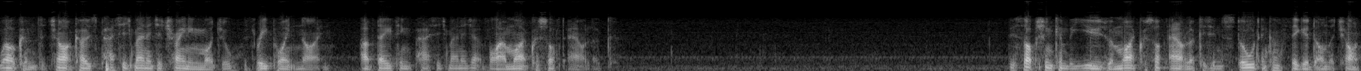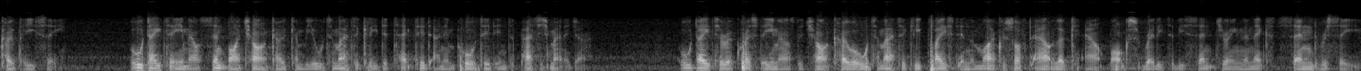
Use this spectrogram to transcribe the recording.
Welcome to Chartco's Passage Manager Training Module 3.9, Updating Passage Manager via Microsoft Outlook. This option can be used when Microsoft Outlook is installed and configured on the Chartco PC. All data emails sent by Chartco can be automatically detected and imported into Passage Manager. All data request emails to Chartco are automatically placed in the Microsoft Outlook outbox ready to be sent during the next send receive.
